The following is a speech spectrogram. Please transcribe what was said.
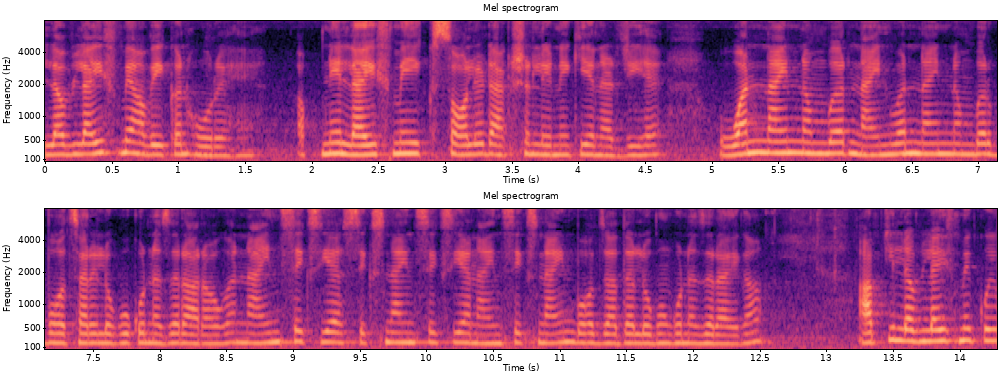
लव लाइफ में अवेकन हो रहे हैं। अपने लाइफ में एक सॉलिड एक्शन लेने की एनर्जी है। One nine number nine one nine number बहुत सारे लोगों को नज़र आ रहा होगा। नाइन सिक्स या सिक्स नाइन सिक्स या नाइन सिक्स नाइन बहुत ज़्यादा लोगों को नज़र आएगा। आपकी लव लाइफ में कोई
